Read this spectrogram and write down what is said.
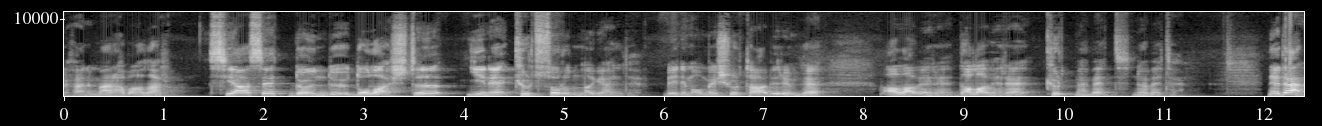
Efendim merhabalar. Siyaset döndü, dolaştı, yine Kürt sorununa geldi. Benim o meşhur tabirimle alavere, dalavere, Kürt Mehmet nöbete. Neden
